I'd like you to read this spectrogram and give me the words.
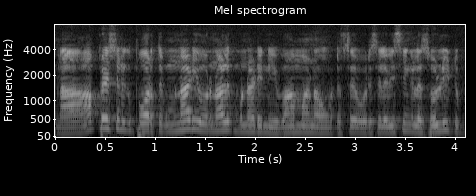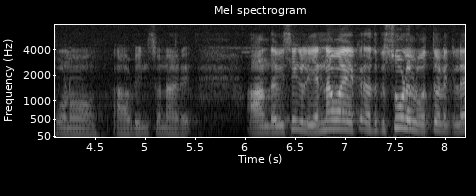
நான் ஆப்ரேஷனுக்கு போகிறதுக்கு முன்னாடி ஒரு நாளுக்கு முன்னாடி நீ வாமா நான் உங்கள்கிட்ட ஒரு சில விஷயங்களை சொல்லிட்டு போகணும் அப்படின்னு சொன்னார். அந்த விஷயங்கள் என்னவா அதுக்கு சூழல் ஒத்துழைக்கல.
